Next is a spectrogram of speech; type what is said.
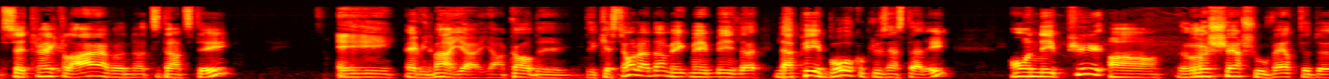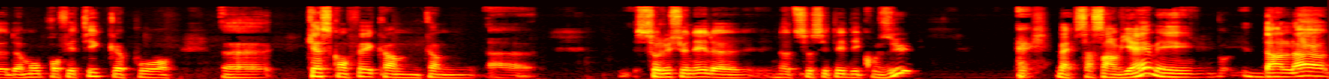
c'est très clair euh, notre identité. Et évidemment, il y a, il y a encore des, des questions là-dedans, mais, mais, mais la, la paix est beaucoup plus installée on n'est plus en recherche ouverte de, de mots prophétiques pour euh, qu'est-ce qu'on fait comme comme euh, solutionner le, notre société décousue. Eh, Ben, ça s'en vient, mais dans l'heure,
